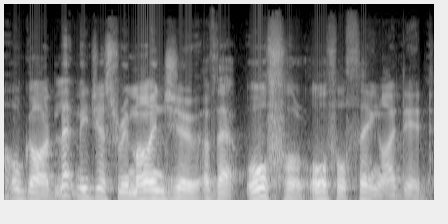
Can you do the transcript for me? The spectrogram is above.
Oh God, let me just remind you of that awful, awful thing I did.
